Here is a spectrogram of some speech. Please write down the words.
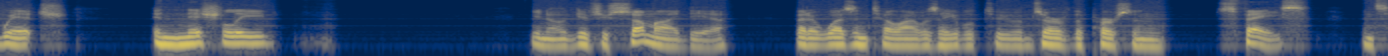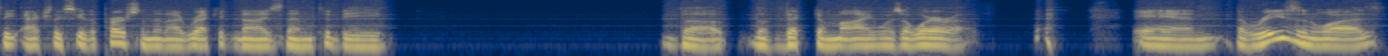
which initially, you know, gives you some idea, but it wasn't until I was able to observe the person's face and see actually see the person that I recognized them to be the the victim I was aware of. and the reason was,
